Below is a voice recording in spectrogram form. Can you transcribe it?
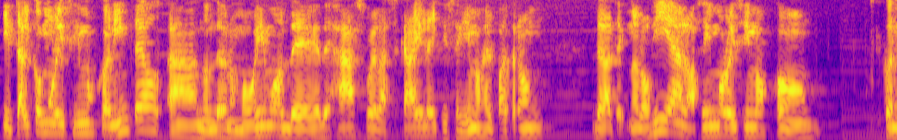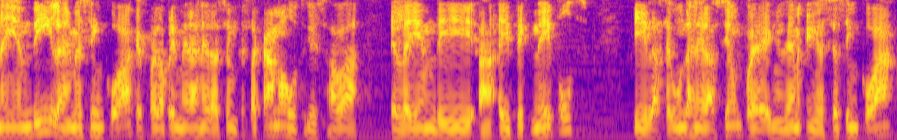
Y tal como lo hicimos con Intel, ah, donde nos movimos de, de Haswell a Skylake y seguimos el patrón de la tecnología, lo mismo lo hicimos con, con AMD, la M5A, que fue la primera generación que sacamos, utilizaba el AMD uh, APIC Naples y la segunda generación, pues en el, C5A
